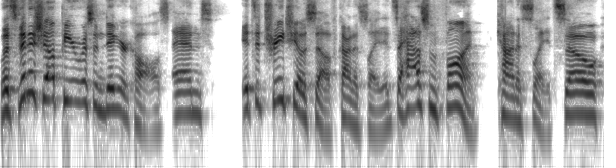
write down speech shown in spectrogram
Let's finish up here with some dinger calls, and it's a treat yourself kind of slate. It's a have some fun kind of slate. So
